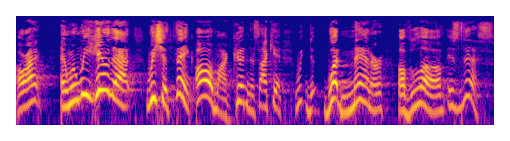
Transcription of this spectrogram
All right? And when we hear that, we should think, oh my goodness, I can't. What manner of love is this?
